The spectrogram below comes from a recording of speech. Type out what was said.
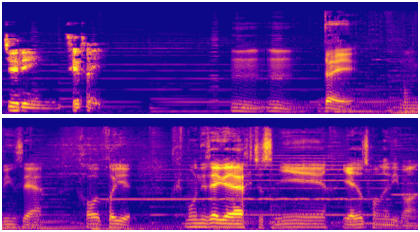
决定撤退。嗯嗯，对，蒙顶山好可以。蒙顶山原来就是你研究虫的地方，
